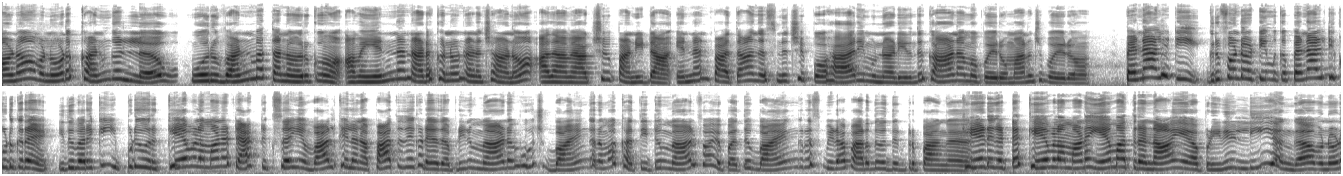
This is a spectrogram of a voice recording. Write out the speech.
ஆனால் அவனோட கண்களில் ஒரு வன்மத்தனம் இருக்கும். அவன் என்ன நடக்கணும்னு நினச்சானோ அதை அவன் அச்சீவ் பண்ணிட்டான். என்னன்னு பார்த்தா அந்த ஸ்னிச் இப்போ ஹாரி முன்னாடி இருந்து காணாமல் போயிடும் மறைஞ்சு போயிடும் பெனாலிட்டி கிரிஃபண்டோ டீமுக்கு பெனால்ட்டி கொடுக்குறேன். இது வரைக்கும் இப்படி ஒரு கேவலமான டாக்டிக்ஸை என் வாழ்க்கையில் நான் பார்த்ததே கிடையாது அப்படின்னு மேடம் ஹூச் பயங்கரமாக கத்திட்டு மேல்ஃபாயை பார்த்து பயங்கர ஸ்பீடாக பறந்து வந்துட்டு இருப்பாங்க கேடுகட்ட கேவலமான ஏமாத்துற நாயை அப்படின்னு லீ அங்க அவனோட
